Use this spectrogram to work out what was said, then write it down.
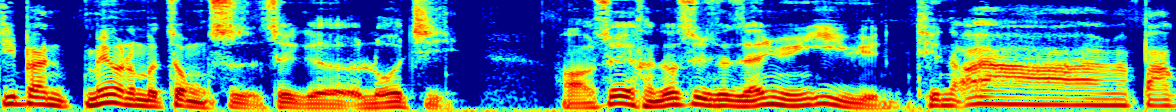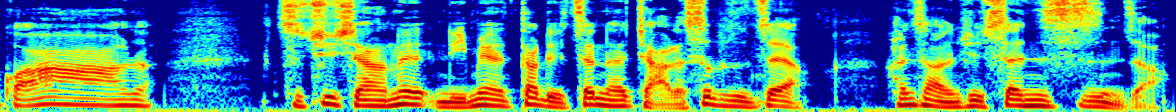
一般没有那么重视这个逻辑，哦，所以很多事情是人云亦云，听到哎呀八卦啊，只去想那里面到底真的假的，是不是这样？很少人去深思，你知道？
